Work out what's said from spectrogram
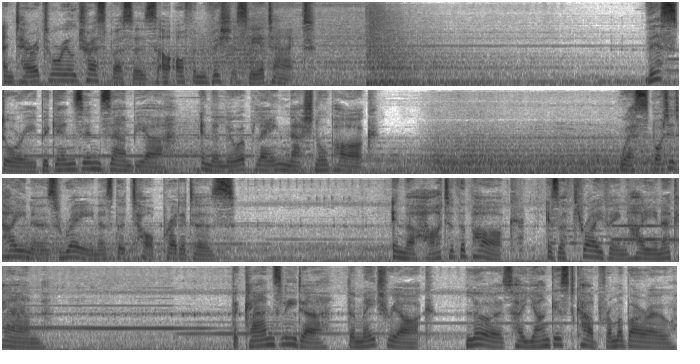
and territorial trespassers are often viciously attacked. This story begins in Zambia, in the Liuwa Plain National Park, where spotted hyenas reign as the top predators. In the heart of the park is a thriving hyena clan. The clan's leader, the matriarch, lures her youngest cub from a burrow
